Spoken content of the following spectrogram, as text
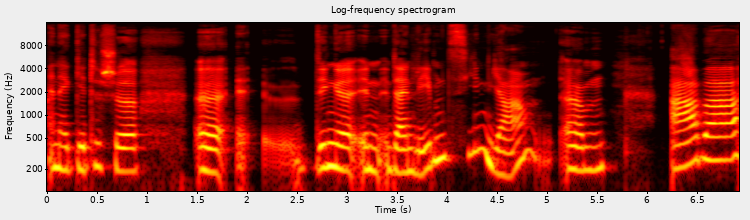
energetische äh, äh, Dinge in, in dein Leben ziehen, ja. Ähm, aber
